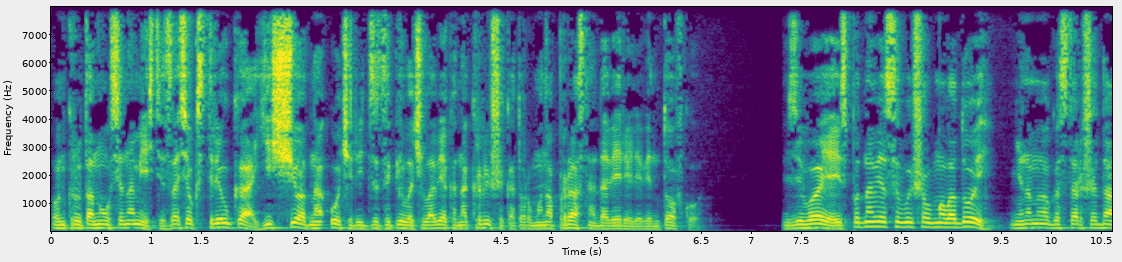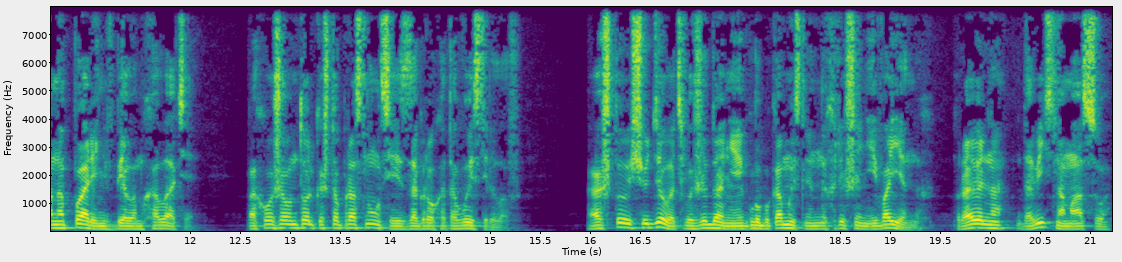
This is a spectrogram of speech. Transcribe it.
Он крутанулся на месте, засек стрелка. Еще одна очередь зацепила человека на крыше, которому напрасно доверили винтовку. Зевая, из-под навеса вышел молодой, не намного старше Дана парень в белом халате. Похоже, он только что проснулся из-за грохота выстрелов. А что еще делать в ожидании глубокомысленных решений военных? Правильно, давить на массу.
